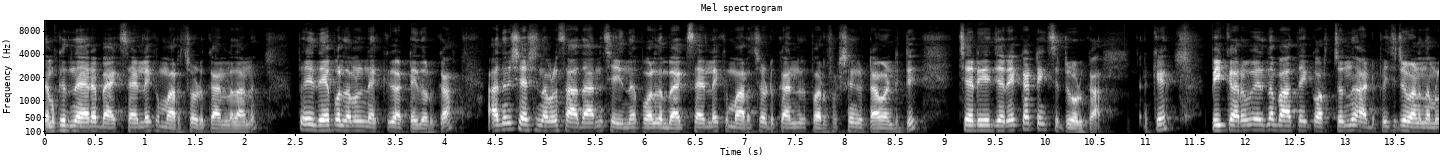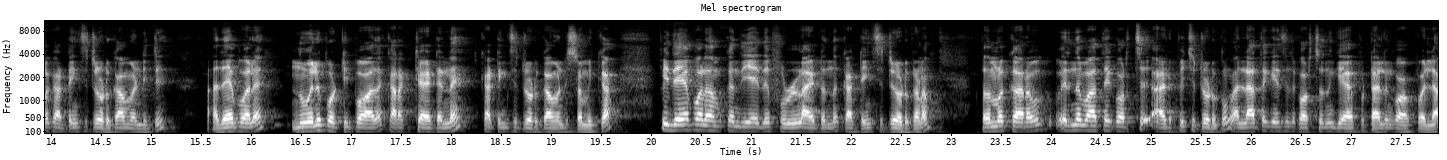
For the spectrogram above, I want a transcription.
നമുക്കിത് നേരെ ബാക്ക് സൈഡിലേക്ക് മറച്ചു കൊടുക്കാനുള്ളതാണ്. അപ്പോൾ ഇതേപോലെ നമ്മൾ നെക്ക് കട്ട് ചെയ്ത് കൊടുക്കുക. അതിനുശേഷം നമ്മൾ സാധാരണ ചെയ്യുന്ന പോലെ ബാക്ക് സൈഡിലേക്ക് മറച്ചു കൊടുക്കാൻ പെർഫെക്ഷൻ കിട്ടാൻ വേണ്ടിയിട്ട് ചെറിയ ചെറിയ കട്ടിങ്സ് ഇട്ട് കൊടുക്കുക. ഓക്കെ അപ്പോൾ ഈ കറിവ് വരുന്ന ഭാഗത്തേക്ക് കുറച്ചൊന്ന് അടുപ്പിച്ചിട്ട് വേണം നമ്മൾ കട്ടിങ്സ് ഇട്ട് കൊടുക്കാൻ വേണ്ടിയിട്ട്. അതേപോലെ നൂൽ പൊട്ടിപ്പോവാതെ കറക്റ്റായിട്ട് തന്നെ കട്ടിങ്സ് ഇട്ട് കൊടുക്കാൻ വേണ്ടി ശ്രമിക്കുക. അപ്പോൾ ഇതേപോലെ നമുക്ക് എന്ത് ചെയ്യാം ഇത് ഫുള്ളായിട്ടൊന്ന് കട്ടിങ്സ് ഇട്ട് കൊടുക്കണം. അപ്പോൾ നമ്മൾ കറവ് വരുന്ന ഭാഗത്തേക്ക് കുറച്ച് അടുപ്പിച്ചിട്ട് കൊടുക്കും. അല്ലാത്ത കേസിൽ കുറച്ചൊന്ന് ഗ്യാപ്പ് ഇട്ടാലും കുഴപ്പമില്ല.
